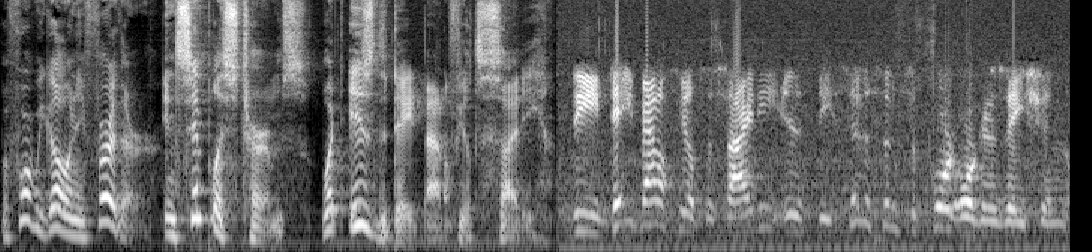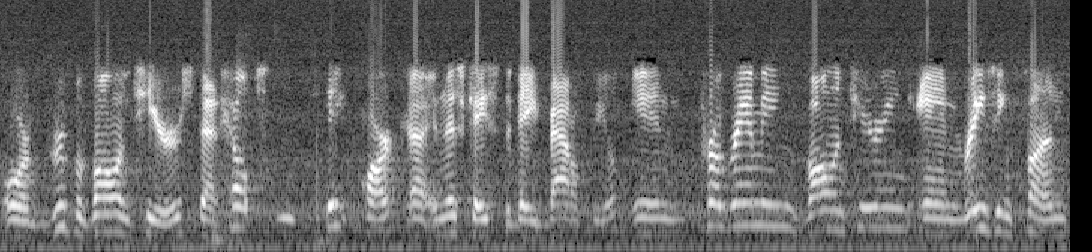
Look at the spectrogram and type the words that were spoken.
Before we go any further, in simplest terms, what is the Dade Battlefield Society? The Dade Battlefield Society is the citizen support organization or group of volunteers that helps the state park, uh, in this case the Dade Battlefield, in programming, volunteering, and raising funds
